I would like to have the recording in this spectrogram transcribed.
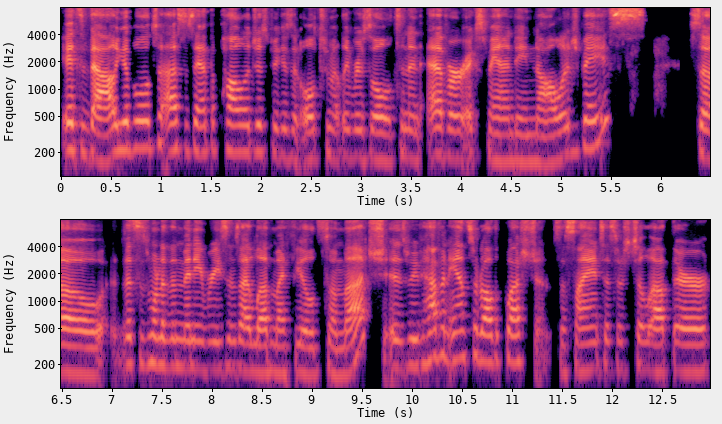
It's valuable to us as anthropologists because it ultimately results in an ever expanding knowledge base. So this is one of the many reasons I love my field so much is we haven't answered all the questions. The scientists are still out there.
